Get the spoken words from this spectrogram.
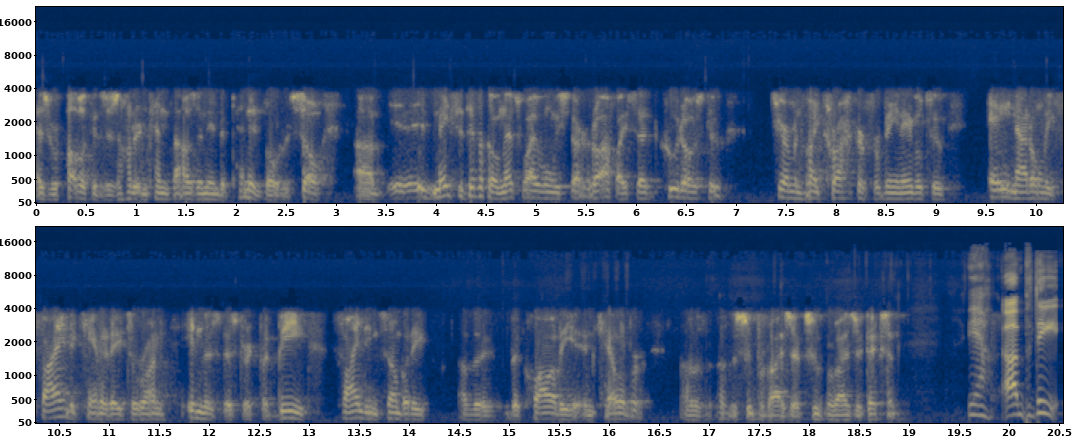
as Republicans. There's 110,000 independent voters. So um, it, it makes it difficult. And that's why when we started off, I said kudos to Chairman Mike Kracker for being able to a not only find a candidate to run in this district, but b finding somebody of the the quality and caliber of, of the supervisor, Supervisor Dickson. Yeah, uh, the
